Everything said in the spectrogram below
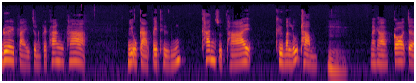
เรื่อยไปจนกระทั่งถ้ามีโอกาสไปถึงขั้นสุดท้าย คือบรรลุธรรมนะคะ ก็จะ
